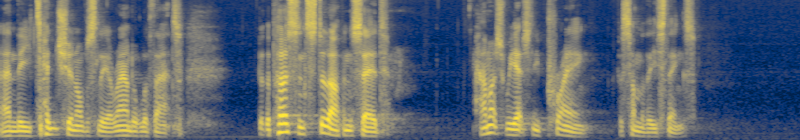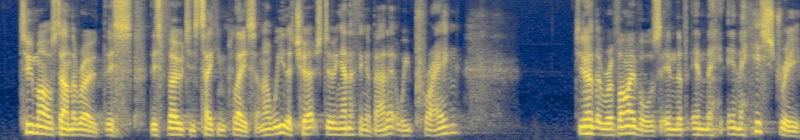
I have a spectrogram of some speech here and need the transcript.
and the tension, obviously, around all of that. But the person stood up and said, How much are we actually praying for some of these things? Two miles down the road, this, this vote is taking place. And are we, the church, doing anything about it? Are we praying? Do you know that revivals in the, in the, in the history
